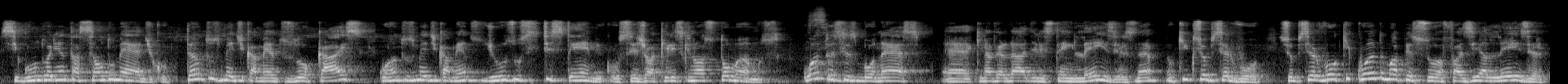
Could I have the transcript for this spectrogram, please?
segundo orientação do médico, tanto os medicamentos locais quanto os medicamentos de uso sistêmico sistêmico, ou seja, aqueles que nós tomamos. Quanto a esses bonés, é, que na verdade eles têm lasers, né? O que, que se observou? Se observou que quando uma pessoa fazia laser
